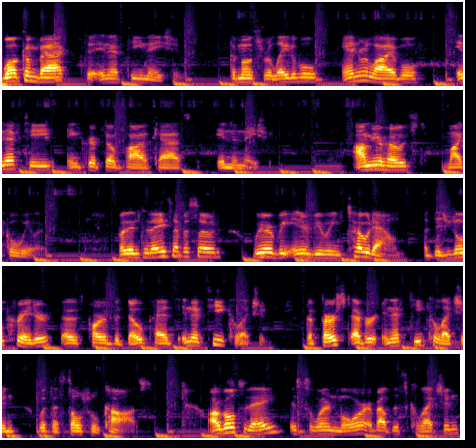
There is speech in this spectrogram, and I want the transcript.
Welcome back to NFT Nation, the most relatable and reliable NFT and crypto podcast in the nation. I'm your host, Michael Wheeler. But in today's episode, we will be interviewing TowDown, a digital creator that is part of the Dope Heads NFT collection, the first ever NFT collection with a social cause. Our goal today is to learn more about this collection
